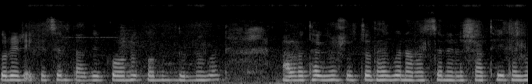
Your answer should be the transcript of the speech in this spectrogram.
করে রেখেছেন, তাদেরকে অনেক অনেক ধন্যবাদ। ভালো থাকবেন, সুস্থ থাকবেন, আমার চ্যানেলের সাথেই থাকবেন।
